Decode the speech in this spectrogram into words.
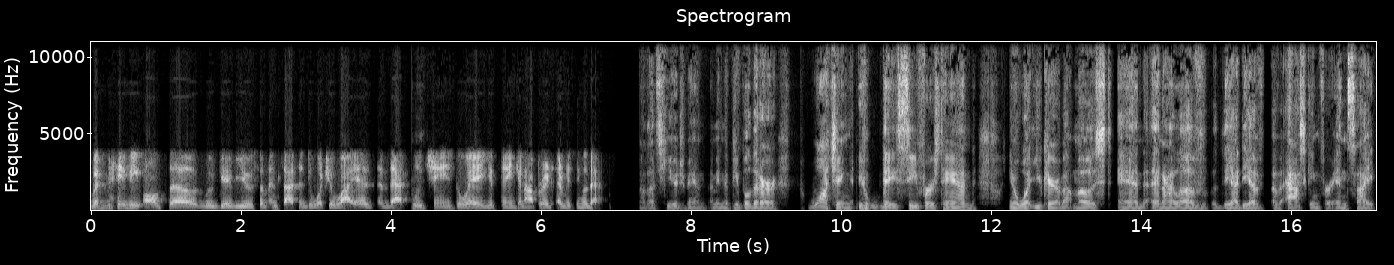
but maybe also will give you some insights into what your why is. And that will change the way you think and operate every single day. Oh, that's huge, man. I mean, the people that are watching they see firsthand you know what you care about most and and i love the idea of, of asking for insight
